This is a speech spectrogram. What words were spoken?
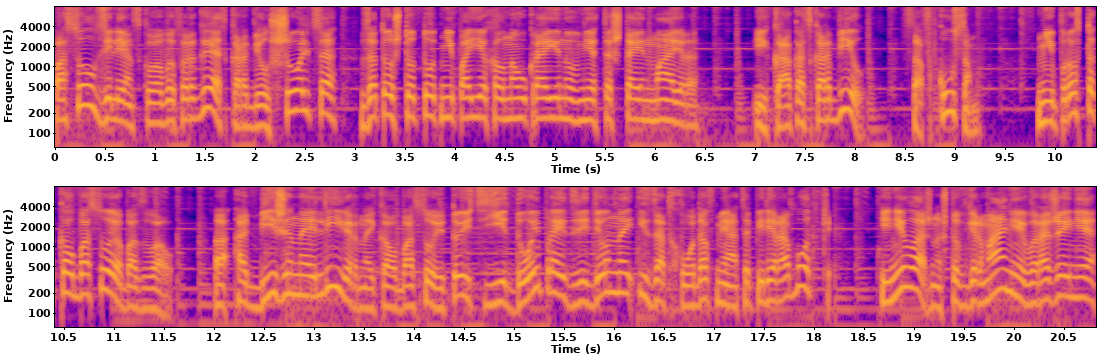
Посол Зеленского в ФРГ оскорбил Шольца за то, что тот не поехал на Украину вместо Штайнмайера. И как оскорбил? Со вкусом. Не просто колбасой обозвал, а обиженной ливерной колбасой, то есть едой, произведенной из отходов мясопереработки. И не важно, что в Германии выражение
